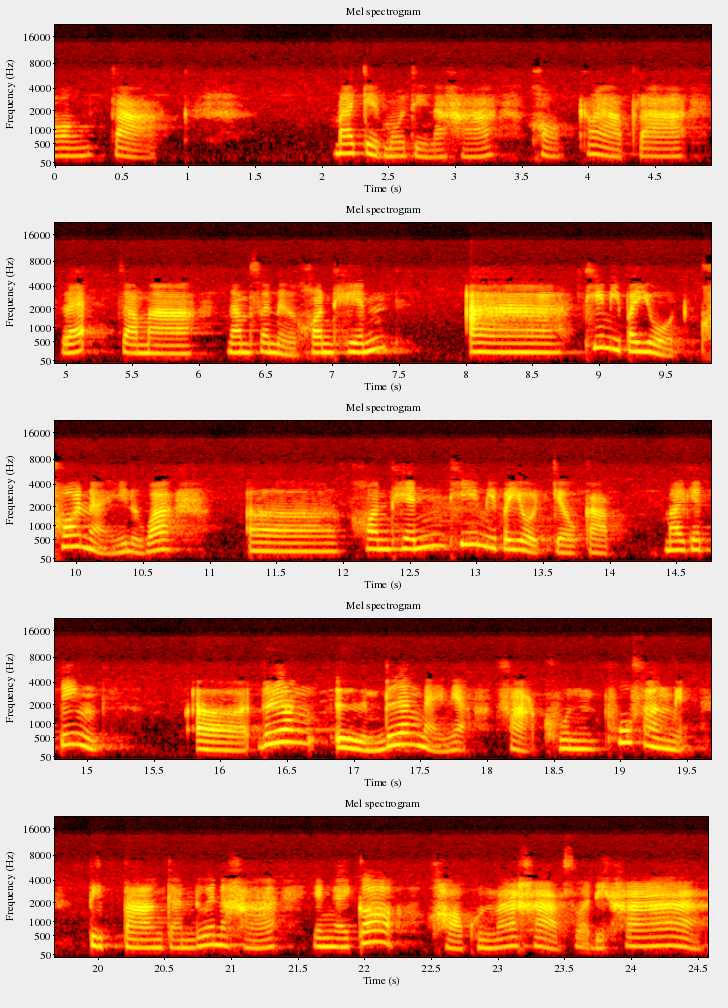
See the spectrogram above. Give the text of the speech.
องจาก Market Moji นะคะ ขอกราบลาและจะมานำเสนอคอนเทนต์ R ที่มีประโยชน์ข้อไหนหรือว่าคอนเทนต์ที่มีประโยชน์เกี่ยวกับ marketing เรื่องอื่นเรื่องไหนเนี่ยฝากคุณผู้ฟังเนี่ยติดตามกันด้วยนะคะ ยังไงก็ขอบคุณมากค่ะ สวัสดีค่ะ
